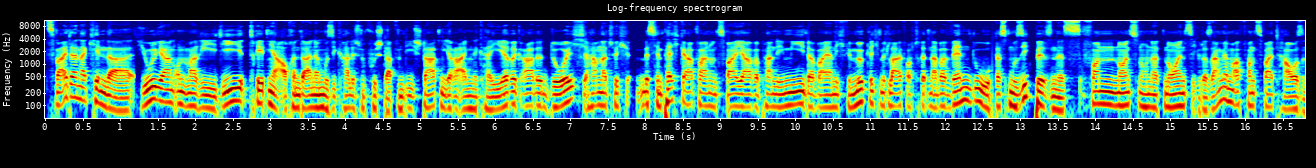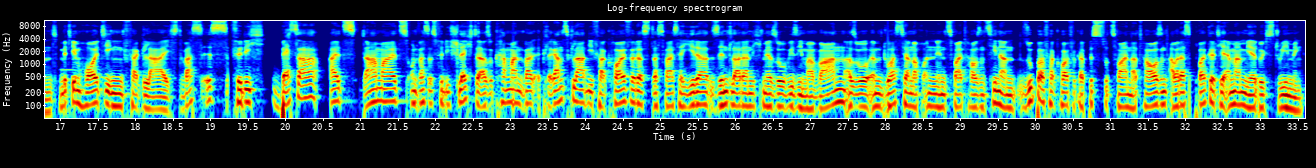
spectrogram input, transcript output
Zwei deiner Kinder, Julian und Marie, die treten ja auch in deine musikalischen Fußstapfen. Die starten ihre eigene Karriere gerade durch, haben natürlich ein bisschen Pech gehabt, weil nun zwei Jahre Pandemie, da war ja nicht viel möglich mit Live-Auftritten. Aber wenn du das Musikbusiness von 1990 oder sagen wir mal von 2000 mit dem heutigen vergleichst, was ist für dich besser als damals und was ist für dich schlechter? Also kann man, weil ganz klar, die Verkäufe, das, das weiß ja jeder, sind leider nicht mehr so, wie sie mal waren. Also ähm, du hast ja noch in den 2010ern super Verkäufe gehabt, bis zu 200.000, aber das bröckelt ja immer mehr durch Streaming.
